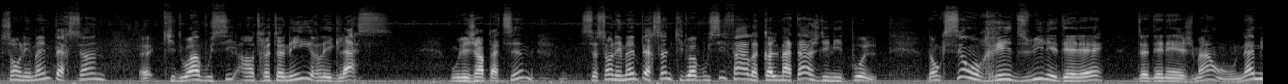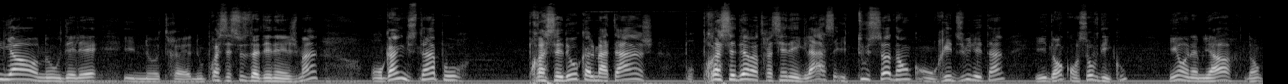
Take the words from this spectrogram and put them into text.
sont les mêmes personnes euh, qui doivent aussi entretenir les glaces où les gens patinent. Ce sont les mêmes personnes qui doivent aussi faire le colmatage des nids de poules. Donc, si on réduit les délais de déneigement, on améliore nos délais et notre, nos processus de déneigement, on gagne du temps pour procéder au colmatage, pour procéder à l'entretien des glaces. Et tout ça, donc, on réduit les temps et donc on sauve des coûts et on améliore donc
